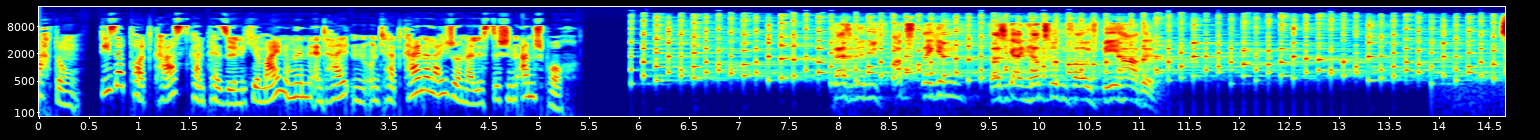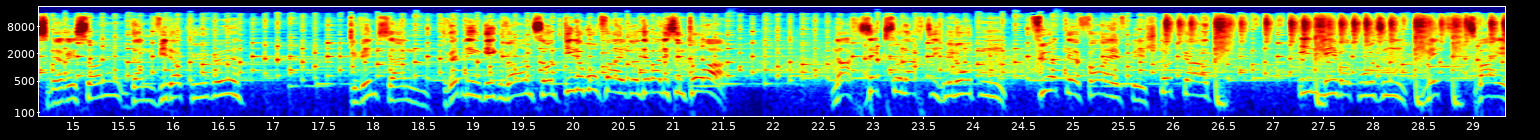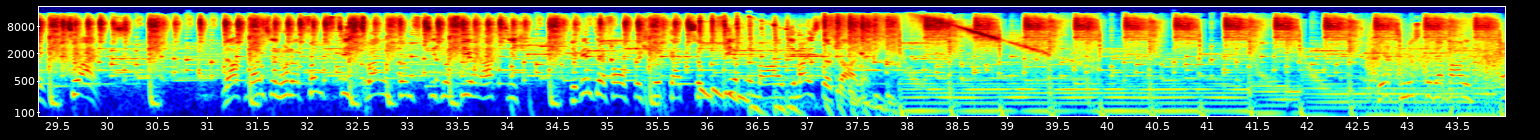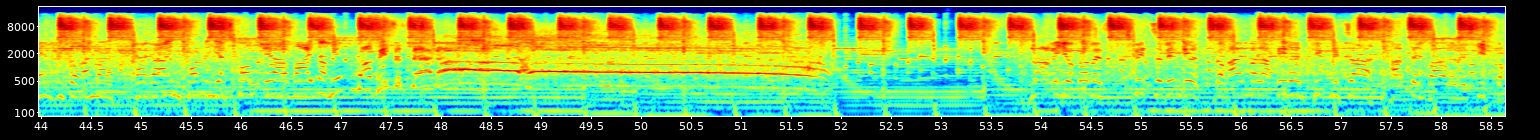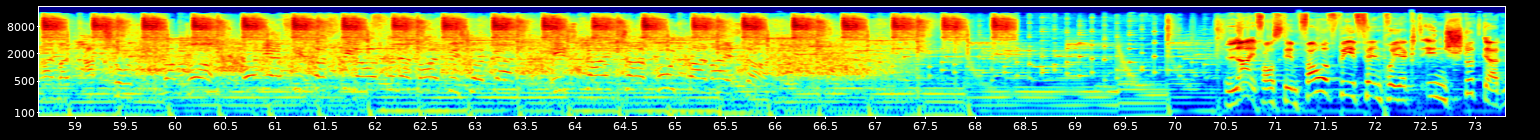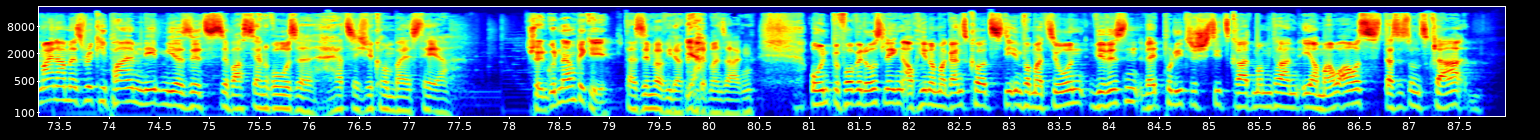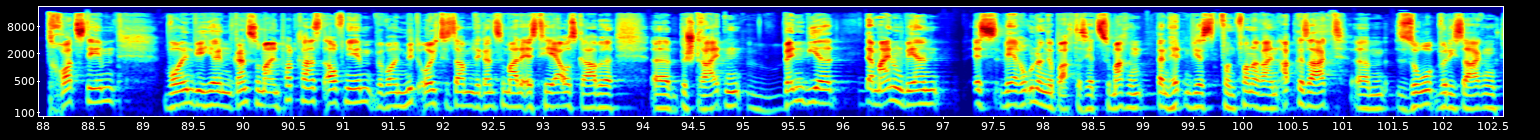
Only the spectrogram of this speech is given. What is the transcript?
Achtung! Dieser Podcast kann persönliche Meinungen enthalten und hat keinerlei journalistischen Anspruch. Ich lasse mir nicht absprechen, dass ich ein Herz für den VfB habe. Sverrisson, dann wieder Kügel. Gewinnt sein Dribbling gegen Wörns und Guido Buchwald und der Ball ist im Tor. Nach 86 Minuten führt der VfB Stuttgart in Leverkusen mit 2 zu 1. Nach 1950, 52 und 84 gewinnt der VfB Stuttgart zum vierten Mal die Meisterschale. Jetzt müsste der Ball endlich noch einmal hereinkommen. Jetzt kommt er weit nach hinten auf Mario Gomez, spitze Winkel, noch einmal nach innen. Pizza hat den Ball und es gibt noch einmal Abstoß vom Tor. Und jetzt ist das Spiel aus und der VfB Stuttgart ist deutscher Fußballmeister. Live aus dem VfB-Fanprojekt in Stuttgart. Mein Name ist Ricky Palm, neben mir sitzt Sebastian Rose. Herzlich willkommen bei STR. Schönen guten Abend, Ricky. Da sind wir wieder, könnte Ja. man sagen. Und bevor wir loslegen, auch hier nochmal ganz kurz die Information. Wir wissen, weltpolitisch sieht es gerade momentan eher mau aus. Das ist uns klar. Trotzdem wollen wir hier einen ganz normalen Podcast aufnehmen. Wir wollen mit euch zusammen eine ganz normale STR-Ausgabe äh, bestreiten. Wenn wir der Meinung wären, es wäre unangebracht, das jetzt zu machen, dann hätten wir es von vornherein abgesagt. Ähm, so würde ich sagen,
